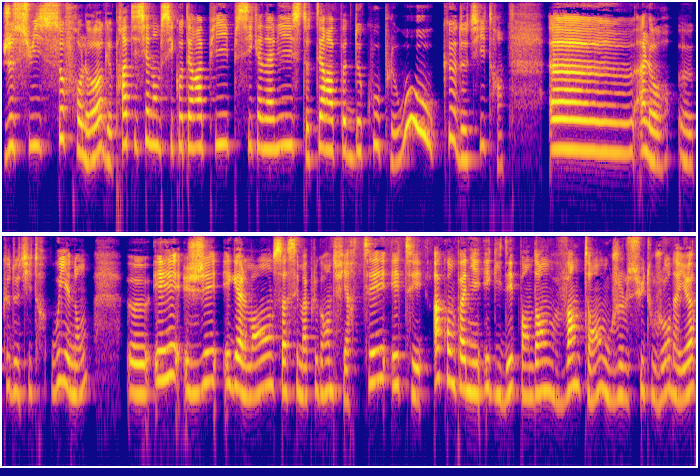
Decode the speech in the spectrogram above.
Je suis sophrologue, praticienne en psychothérapie, psychanalyste, thérapeute de couple. Ouh, que de titres. Euh, alors, euh, que de titres Oui et non. Euh, et j'ai également, ça c'est ma plus grande fierté, été accompagnée et guidée pendant 20 ans, où je le suis toujours d'ailleurs,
